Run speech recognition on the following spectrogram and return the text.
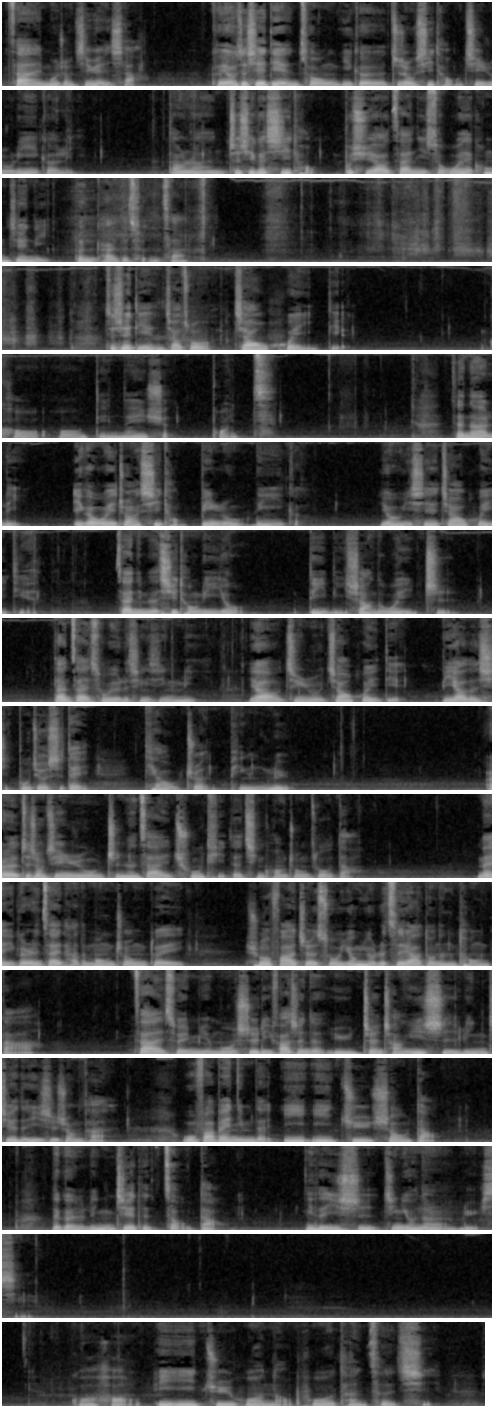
在某种机缘下，可由这些点从一个这种系统进入另一个里。当然，这些个系统不需要在你所谓的空间里分开的存在。这些点叫做交汇点 （coordination points）。在那里，一个伪装系统并入另一个。有一些交汇点在你们的系统里有地理上的位置，但在所有的情形里，要进入交汇点，必要的起步就是得调准频率。而这种进入只能在出体的情况中做到。每一个人在他的梦中对说法者所拥有的资料都能通达，在睡眠模式里发生的与正常意识临接的意识状态，无法被你们的 EEG 收到。那个临街的走道，你的意识经由那儿旅行。括号 EEG 或脑波探测器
